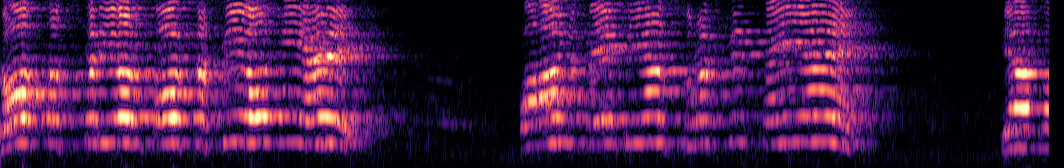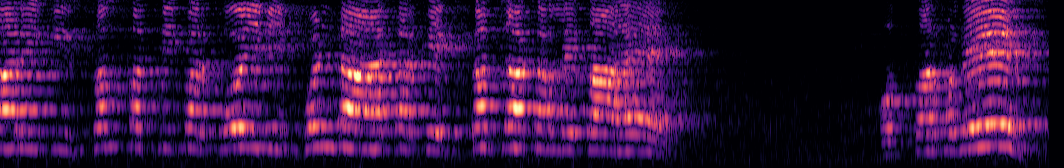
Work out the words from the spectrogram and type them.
गौ तस्करी और गौ कसी होती है। बहन बेटियाँ सुरक्षित नहीं है। व्यापारी की संपत्ति पर कोई भी गुंडा आकर के कब्जा कर लेता है। उत्तर प्रदेश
